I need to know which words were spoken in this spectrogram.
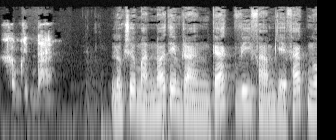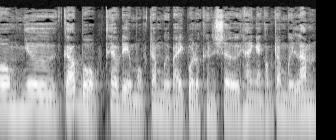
không chính đáng Luật sư Mạnh nói thêm rằng các vi phạm về phát ngôn như cáo buộc theo Điều 117 Bộ Luật Hình sự 2015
